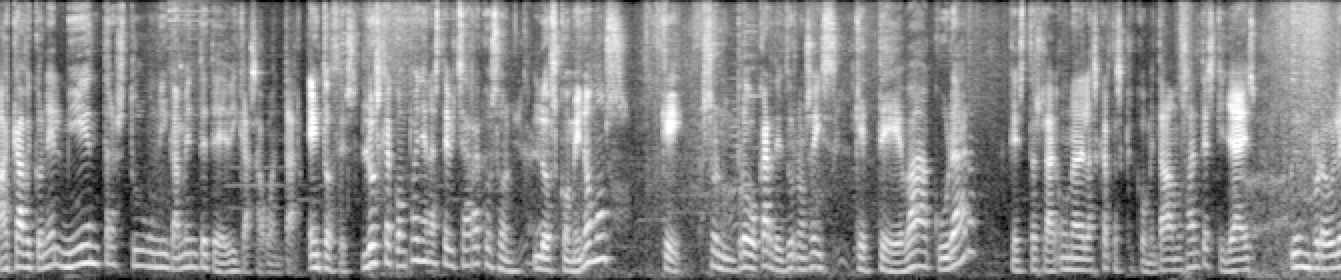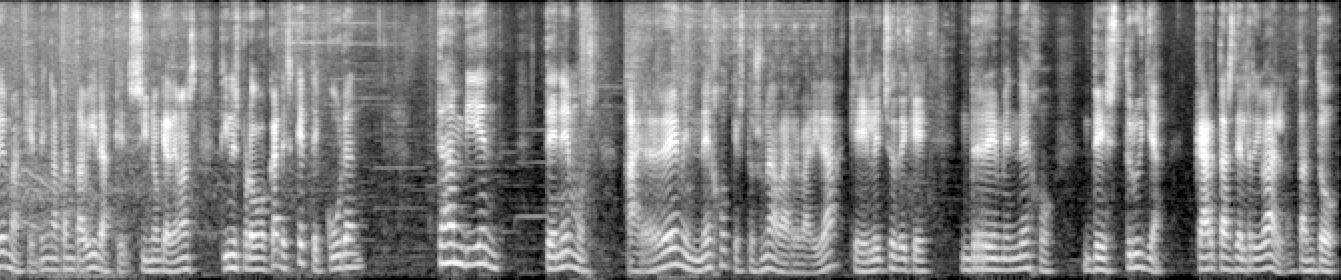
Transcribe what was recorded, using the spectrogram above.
acabe con él mientras tú únicamente te dedicas a aguantar. Entonces, los que acompañan a este bicharraco son los Comenomos, que son un provocar de turno 6 que te va a curar, que esto es una de las cartas que comentábamos antes, que ya es un problema que tenga tanta vida, que sino que además tienes provocares que te curan. También tenemos a Remendejo, que esto es una barbaridad, que el hecho de que Remendejo destruya cartas del rival, tanto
